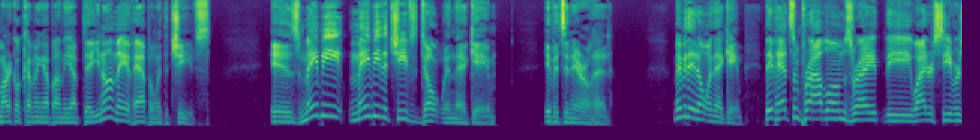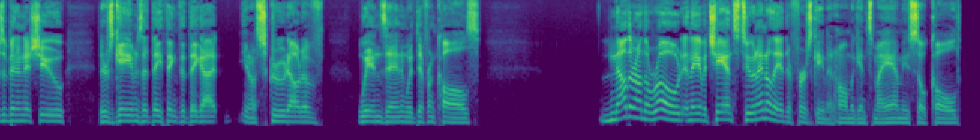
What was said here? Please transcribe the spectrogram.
Marco coming up on the update. You know what may have happened with the Chiefs is maybe maybe the Chiefs don't win that game if it's an Arrowhead. Maybe they don't win that game. They've had some problems, right? The wide receivers have been an issue. There's games that they think that they got you know screwed out of wins in with different calls. Now they're on the road and they have a chance to, and I know they had their first game at home against Miami, so cold,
